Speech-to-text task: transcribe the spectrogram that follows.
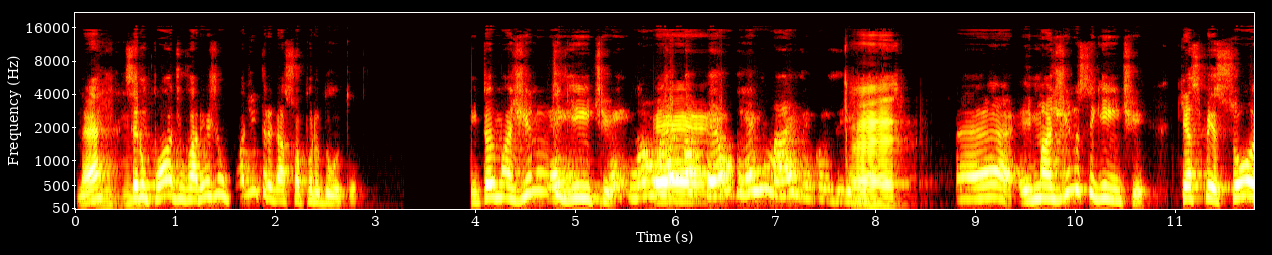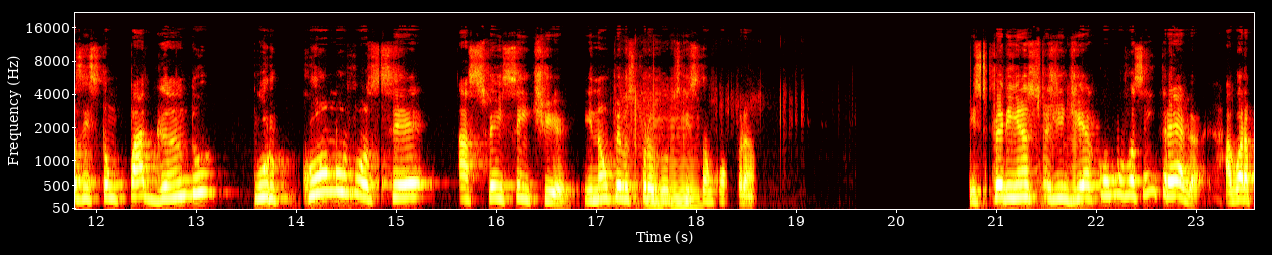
né? Uhum. Você não pode, o varejo não pode entregar só produto. Então imagina o seguinte. Não é, é papel dele mais, inclusive. É. é. Imagina o seguinte: que as pessoas estão pagando por como você as fez sentir e não pelos produtos uhum. que estão comprando. Experiência hoje em dia é como você entrega. Agora,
